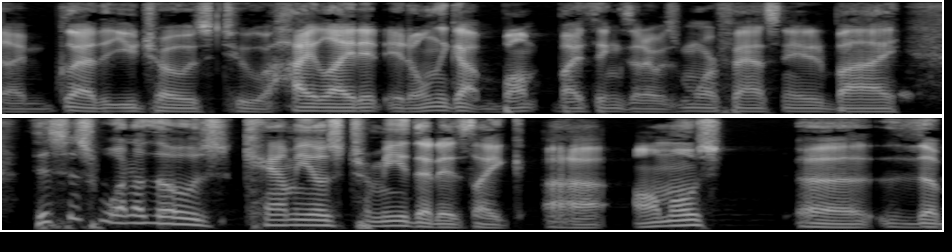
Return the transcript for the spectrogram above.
I'm glad that you chose to highlight it. It only got bumped by things that I was more fascinated by. This is one of those cameos to me that is like uh, almost uh, the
